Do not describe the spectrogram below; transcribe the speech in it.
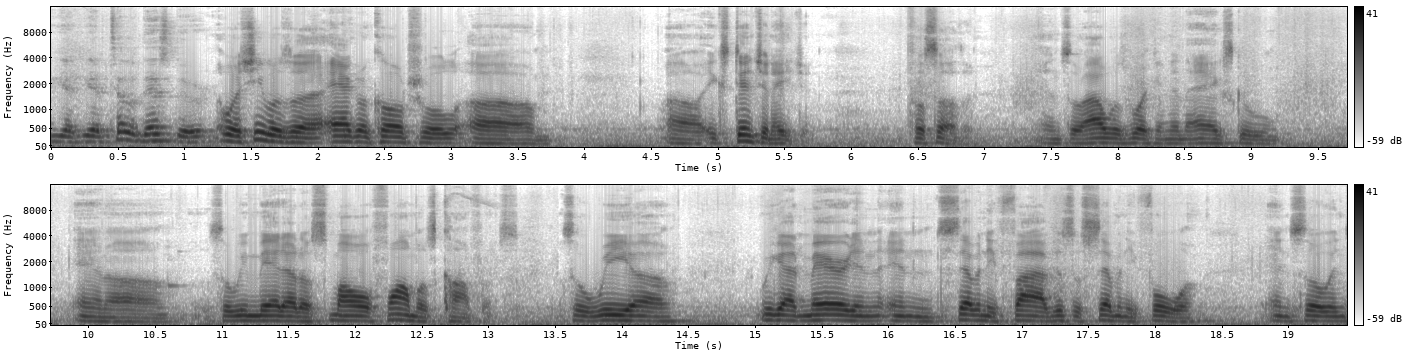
Yeah, yeah. Tell us that story. Well, she was an agricultural um, uh, extension agent for Southern, and so I was working in the ag school, and uh, so we met at a small farmers conference. So we uh, we got married in in '75. This was '74, and so in,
